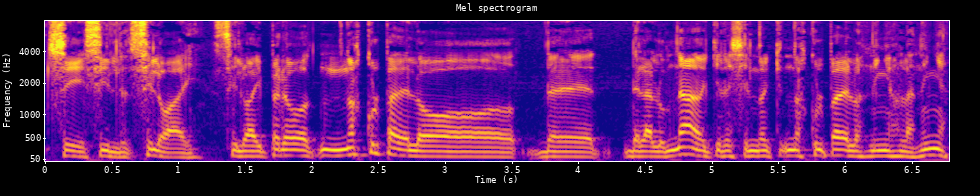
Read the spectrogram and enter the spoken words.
Sí, sí, sí lo hay, sí lo hay, pero no es culpa de lo, de- del alumnado, quiero decir, no, no es culpa de los niños o las niñas.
